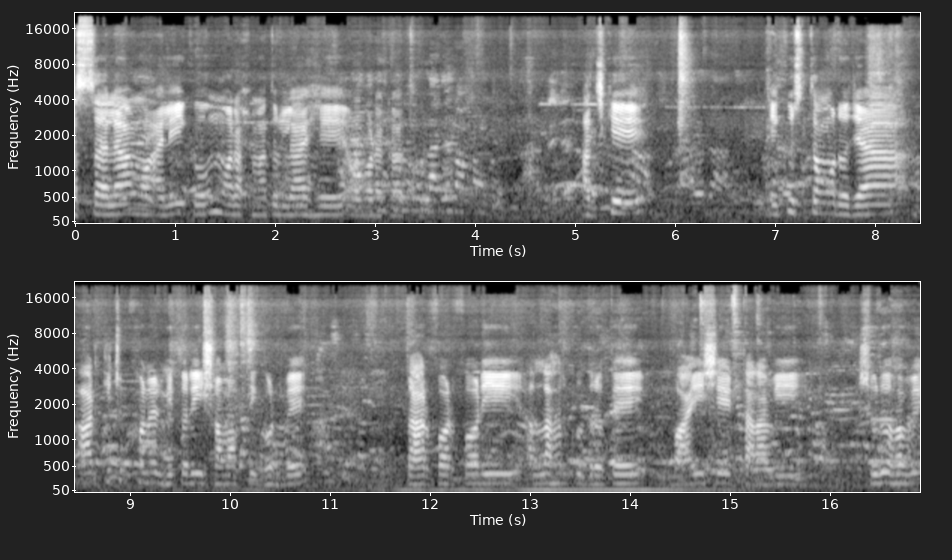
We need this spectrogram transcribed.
আসসালামু আলাইকুম রহমতুল্লাহ ওবরাকাত আজকে একুশতম রোজা, আর কিছুক্ষণের ভিতরেই সমাপ্তি ঘটবে। তারপর পরই আল্লাহর কুদরতে বাইশের তারাবি শুরু হবে।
